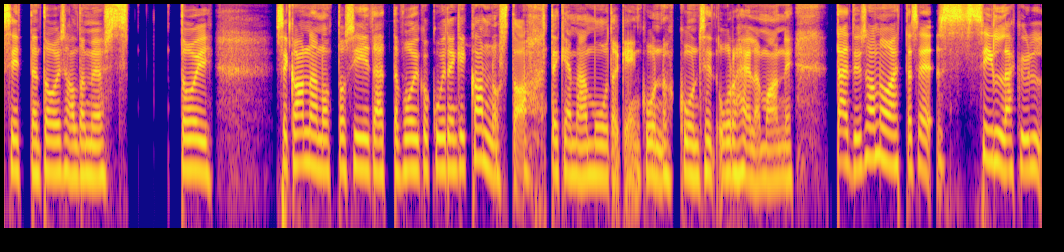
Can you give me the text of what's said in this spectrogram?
sitten toisaalta myös toi se kannanotto siitä, että voiko kuitenkin kannustaa tekemään muutakin kuin, kuin sit urheilemaan, niin täytyy sanoa, että se sillä kyllä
